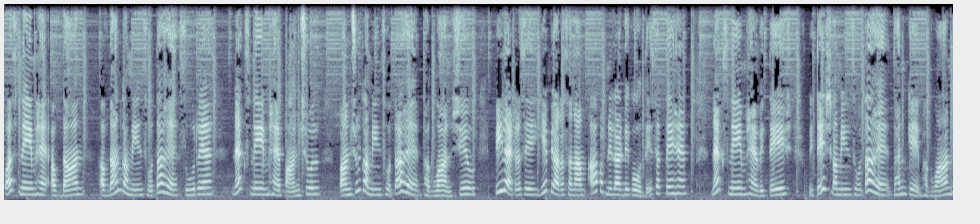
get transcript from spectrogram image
फ़र्स्ट नेम है अवदान। अवदान का मीन्स होता है सूर्य। नेक्स्ट नेम है पांशुल। पांशुल का मीन्स होता है भगवान शिव। पी लेटर से ये प्यारा सा नाम आप अपने लाडले को दे सकते हैं। नेक्स्ट नेम है वितेश। वितेश का मीन्स होता है धन के भगवान।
